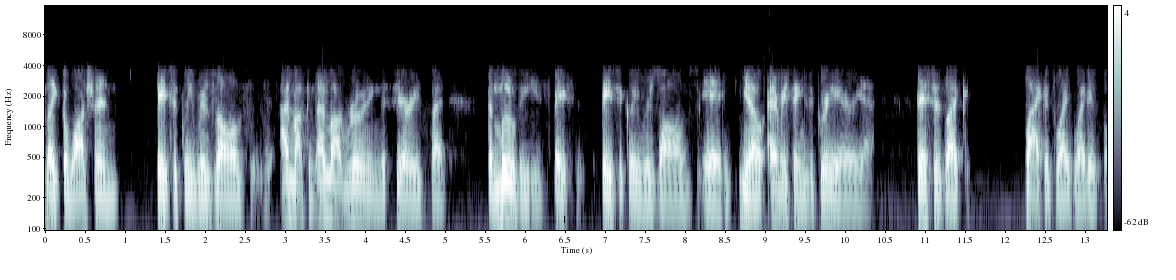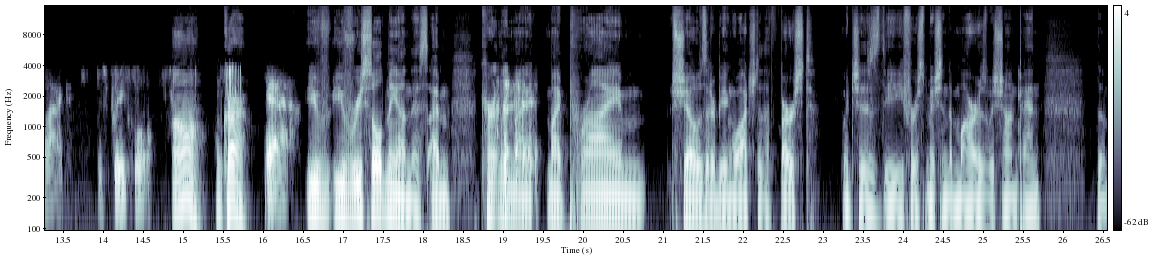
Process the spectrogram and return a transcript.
like The Watchmen basically resolves. I'm not, I'm not ruining the series, but the movies bas- basically resolves in, you know, everything's a gray area. This is like black is white, white is black. It's pretty cool. Oh, okay. Yeah. You've you've resold me on this. I'm currently my my prime shows that are being watched are the first, which is the first mission to Mars with Sean Penn, the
